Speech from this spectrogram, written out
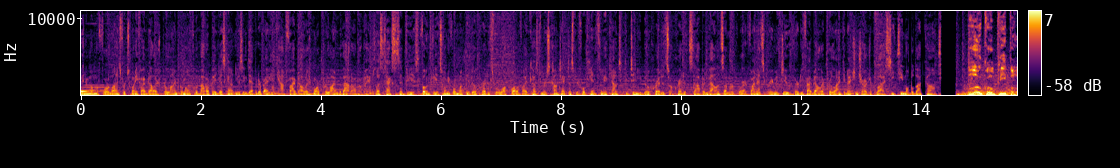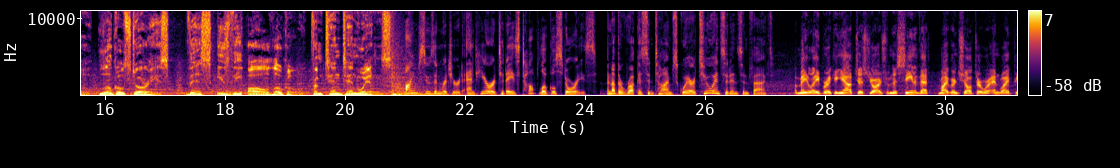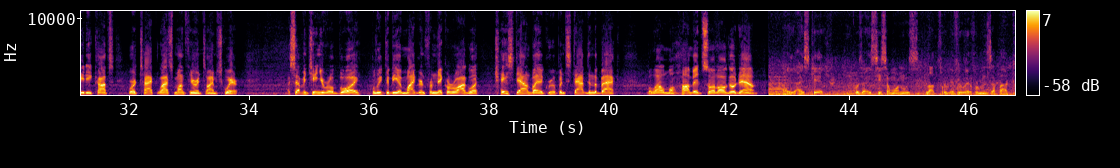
Minimum of four lines for $25 per line per month with auto pay discount using debit or bank account. $5 more per line without auto pay, plus taxes and fees. Phone fee at 24 monthly bill credits for well qualified customers. Contact us before canceling account to continue bill credits or credit stop and balance on required finance agreement due. $35 per line connection charge applies. Ctmobile.com. Local people, local stories. This is the All Local from 1010 Wins. I'm Susan Richard, and here are today's top local stories. Another ruckus in Times Square, two incidents, in fact. A melee breaking out just yards from the scene of that migrant shelter where NYPD cops were attacked last month here in Times Square. A 17 year old boy, believed to be a migrant from Nicaragua, chased down by a group and stabbed in the back. Bilal Mohammed saw it all go down. I, I scared because I see someone with blood from everywhere from the back.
